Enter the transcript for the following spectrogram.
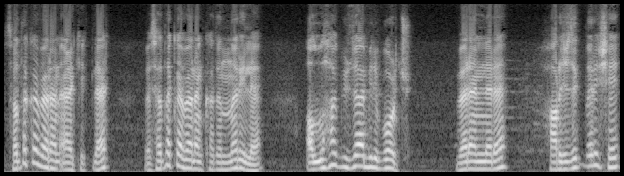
Sadaka veren erkekler ve sadaka veren kadınlar ile Allah'a güzel bir borç verenlere harcadıkları şey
